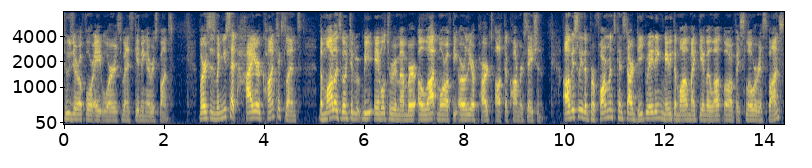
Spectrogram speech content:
2048 words when it's giving a response. Versus when you set higher context length, the model is going to be able to remember a lot more of the earlier parts of the conversation. Obviously, the performance can start degrading. Maybe the model might give a lot more of a slower response.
